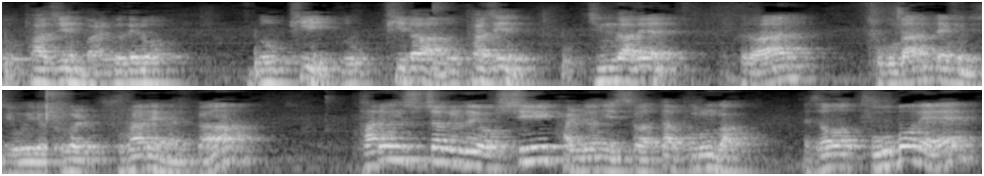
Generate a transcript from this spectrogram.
높아진 말 그대로 높이, 높이다, 높아진 증가된 그러한 조단 때문이지. 오히려 그걸 불안해하니까. 다른 숫자들도 역시 관련이 있어 왔다. 불운과. 그래서 두 번의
